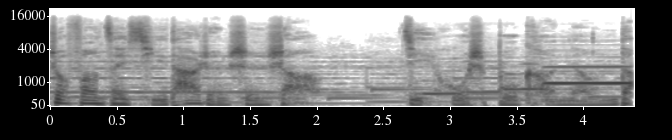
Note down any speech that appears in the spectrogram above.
这放在其他人身上，几乎是不可能的。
